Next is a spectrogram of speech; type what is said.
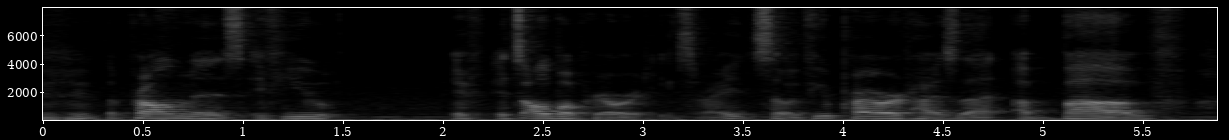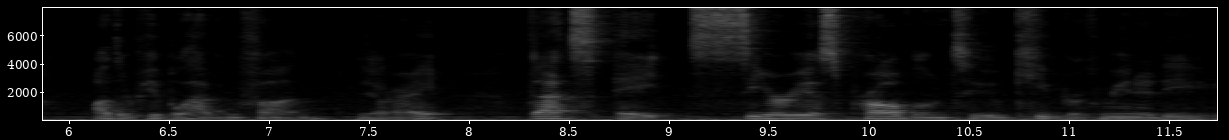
hmm The problem is if you if it's all about priorities, right? So if you prioritize that above other people having fun, Yep. right? That's a serious problem to keep your community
